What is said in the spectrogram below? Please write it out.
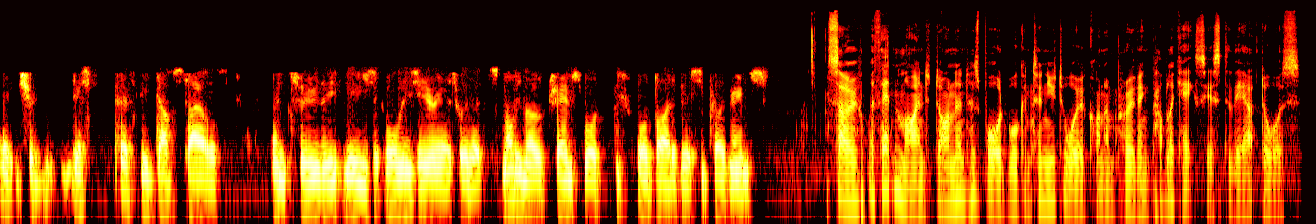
it should just perfectly dovetails into the, these all these areas, whether it's multimodal transport or biodiversity programs. So, with that in mind, Don and his board will continue to work on improving public access to the outdoors.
